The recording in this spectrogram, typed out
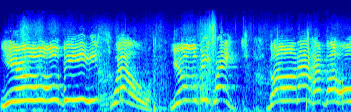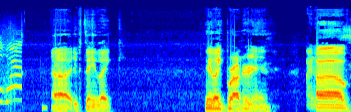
You'll be swell. You'll be great. Gonna have the whole world. Uh, if they like, they like brought her in. I know. Um,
